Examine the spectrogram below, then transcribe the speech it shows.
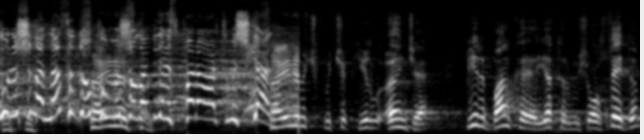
kuruşuna nasıl dokunmuş Sayın olabiliriz para artmışken? Sayın Üç buçuk yıl önce bir bankaya yatırmış olsaydım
